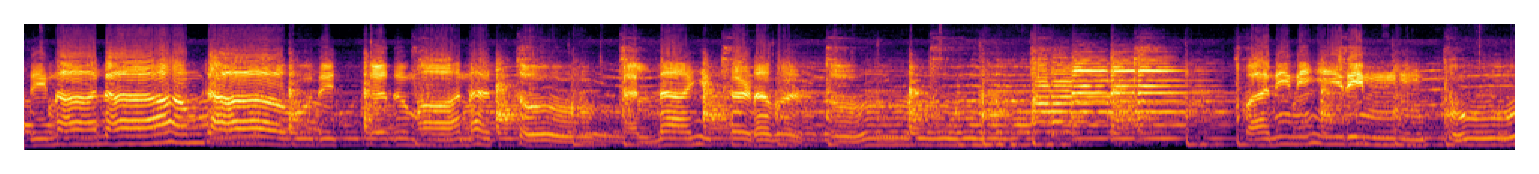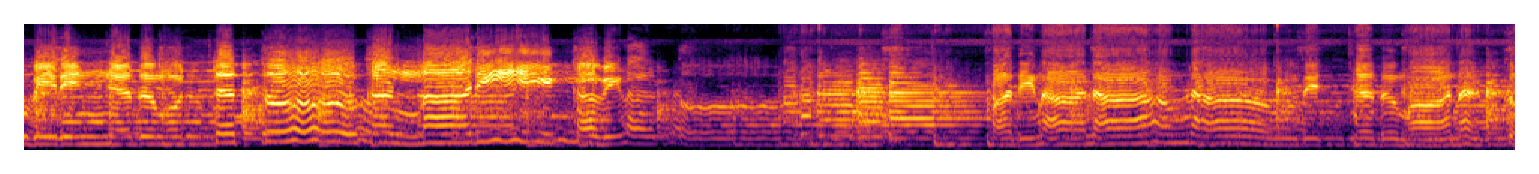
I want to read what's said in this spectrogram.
പതിനാലാം രാവുദിച്ചതു മാനത്തോ കല്ലായി കടവത്തോ. പനിനീരിൻ പൂവിരിഞ്ഞത് മുറ്റത്തോ കണ്ണാടി കവിളത്തോ. പതിനാലാം രാവുദിച്ചതു മാനത്തോ.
